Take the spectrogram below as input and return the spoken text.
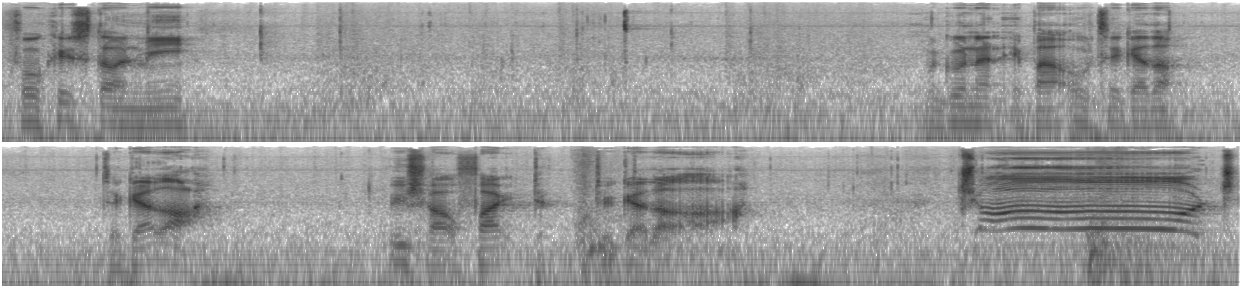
focused on me. We're going into battle together. Together! We shall fight together! Charge!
